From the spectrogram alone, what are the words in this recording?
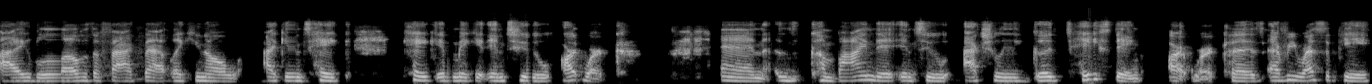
I love the fact that like you know i can take cake and make it into artwork and combined it into actually good tasting artwork because every recipe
